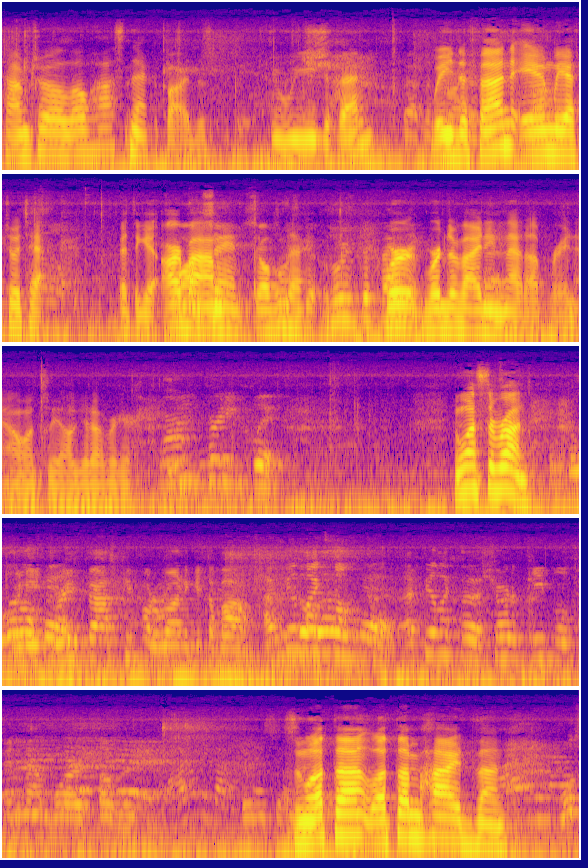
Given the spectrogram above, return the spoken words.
Time to Aloha snack bar. This, Do we defend? we defend and we have to attack. We have to get our Well, I'm bomb. saying, so who's, de- who's defending? we're we're dividing that up right now once we all get over here. Pretty quick. Who wants to run? The We little need bit. three fast people to run to get the bomb. I feel like the I feel like the shorter people can have more cover. So let them let them hide then. We'll,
